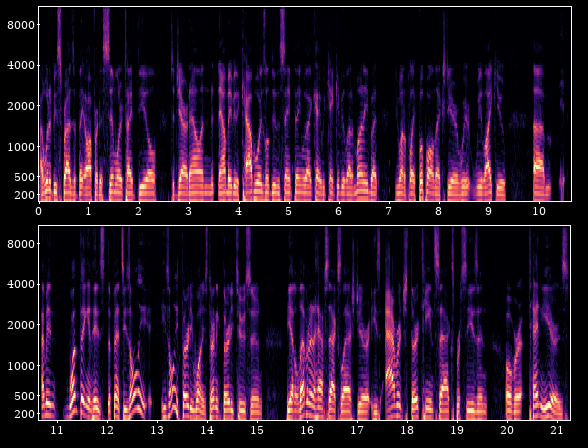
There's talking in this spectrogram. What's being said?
I wouldn't be surprised if they offered a similar type deal to Jared Allen. Now maybe the Cowboys will do the same thing. Like, hey, we can't give you a lot of money, but do you want to play football next year? We we like you. Um, I mean, one thing in his defense, he's only he's only 31. He's turning 32 soon. He had 11 and a half sacks last year. He's averaged 13 sacks per season over 10 years.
